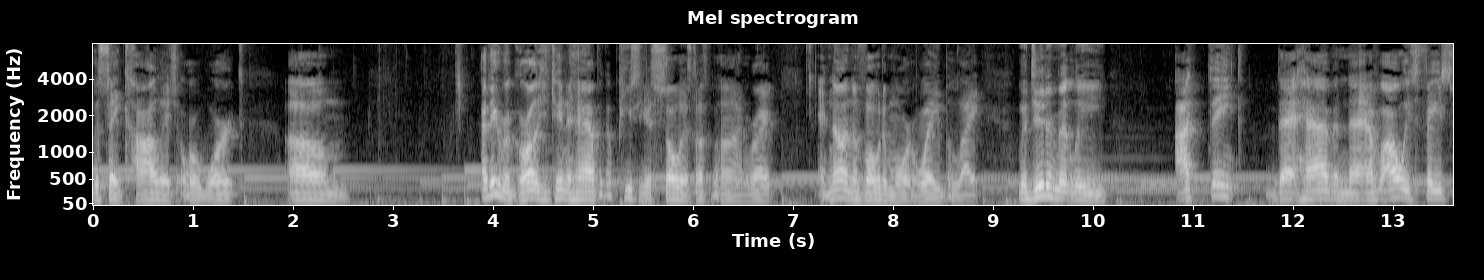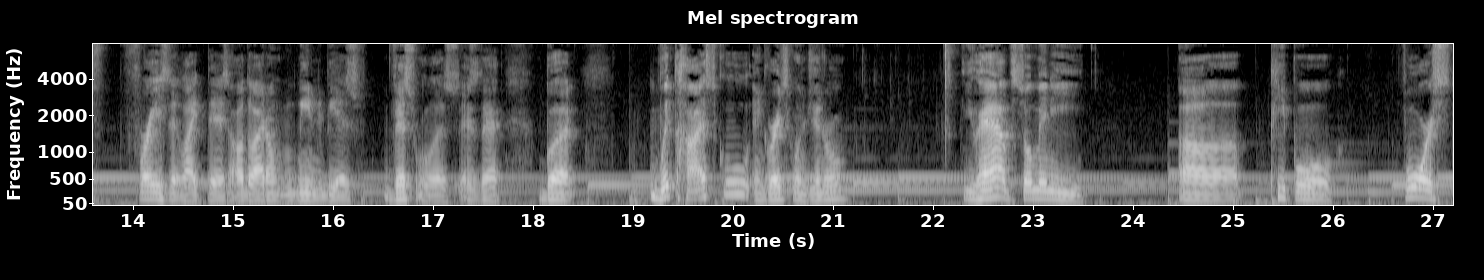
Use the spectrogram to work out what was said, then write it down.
let's say, college or work, um, I think regardless, you tend to have like a piece of your soul that's left behind, right? And not in the Voldemort way, but like legitimately, I think that having that, I've always faced phrased it like this, although I don't mean to be as visceral as, as that. But with high school and grade school in general, you have so many uh, people forced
